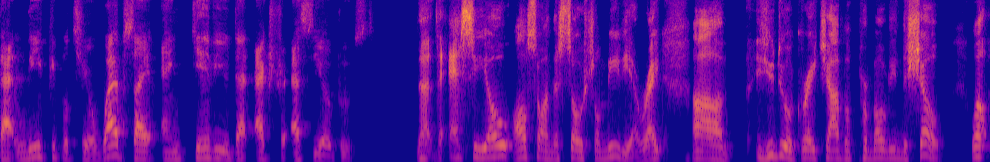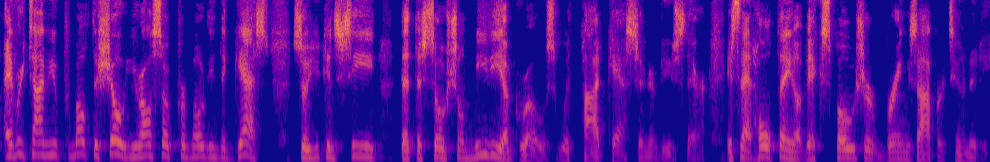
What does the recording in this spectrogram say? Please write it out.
that lead people to your website and give you that extra seo boost the, the SEO also on the social media, right? Um, you do a great job of promoting the show. Well, every time you promote the show, you're also promoting the guest. So you can see that the social media grows with podcast interviews there. It's that whole thing of exposure brings opportunity.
